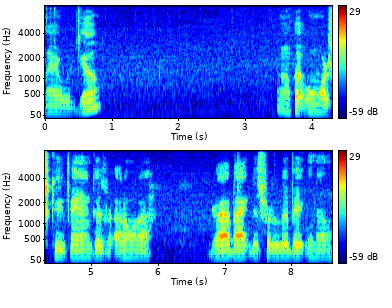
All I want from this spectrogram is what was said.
There we go. I'll put one more scoop in because I don't want to drive back just for a little bit, you know.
